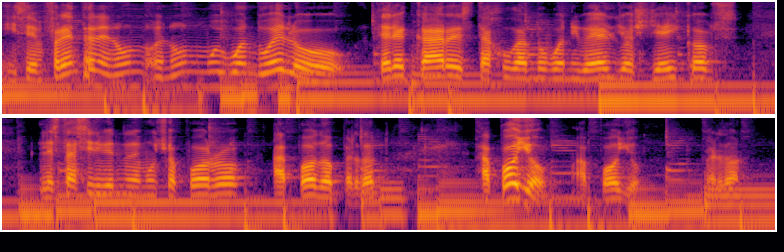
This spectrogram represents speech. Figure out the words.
y se enfrentan en un, en un, muy buen duelo. Derek Carr está jugando un buen nivel, Josh Jacobs le está sirviendo de mucho aporro, apodo, perdón, apoyo, apoyo, perdón.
